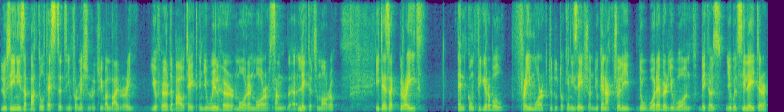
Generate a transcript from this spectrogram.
Lucene is a battle-tested information retrieval library. You've heard about it, and you will hear more and more some uh, later tomorrow. It has a great and configurable framework to do tokenization. You can actually do whatever you want because you will see later,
